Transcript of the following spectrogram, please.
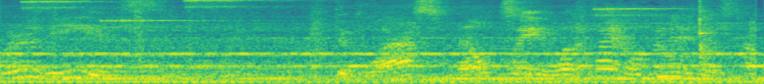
What are these? the glass melted. Wait, what if I open it? and it's not-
